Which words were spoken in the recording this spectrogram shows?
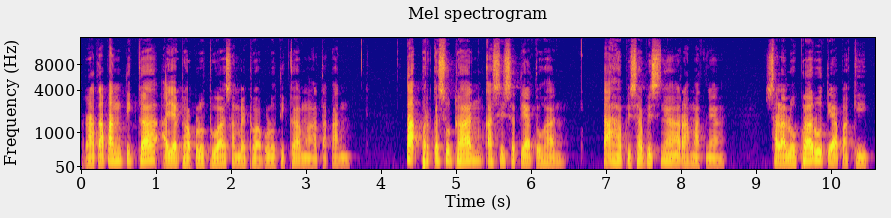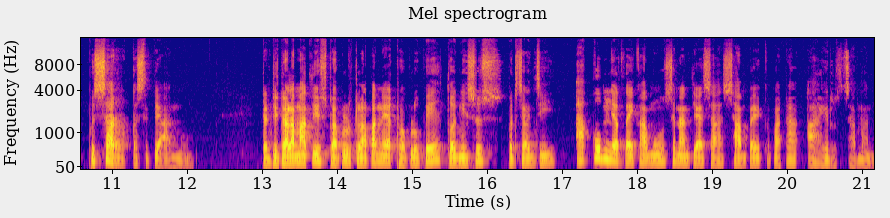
Ratapan 3 ayat 22 sampai 23 mengatakan, Tak berkesudahan kasih setia Tuhan, tak habis-habisnya rahmatnya, selalu baru tiap pagi besar kesetiaanmu. Dan di dalam Matius 28 ayat 20b, Tuhan Yesus berjanji, Aku menyertai kamu senantiasa sampai kepada akhir zaman.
